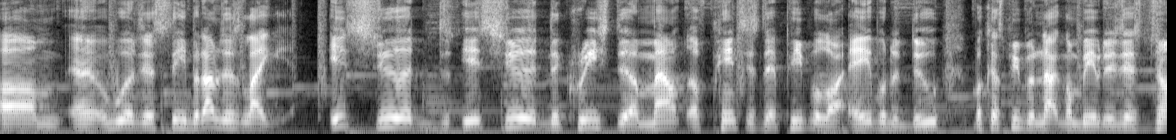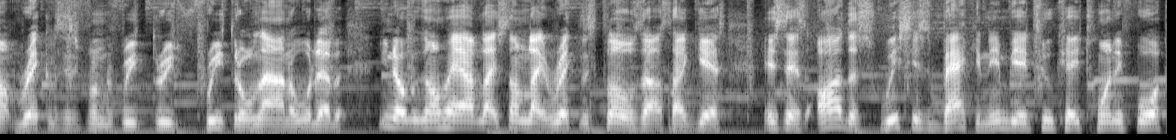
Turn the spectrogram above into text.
Um, and we'll just see. But I'm just like, it should it should decrease the amount of pinches that people are able to do because people are not going to be able to just jump recklessly from the free free, free throw line or whatever. You know, we're going to have like something like reckless closeouts, I guess. It says, are the swishes back in NBA 2K24?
